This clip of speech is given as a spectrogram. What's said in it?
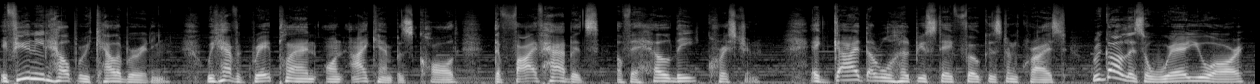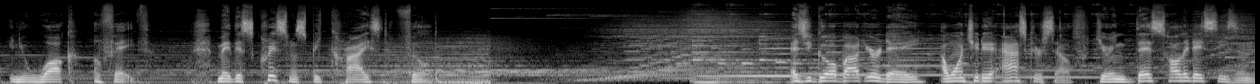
If you need help recalibrating, we have a great plan on iCampus called The 5 Habits of a Healthy Christian, a guide that will help you stay focused on Christ regardless of where you are in your walk of faith. May this Christmas be Christ filled. As you go about your day, I want you to ask yourself during this holiday season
